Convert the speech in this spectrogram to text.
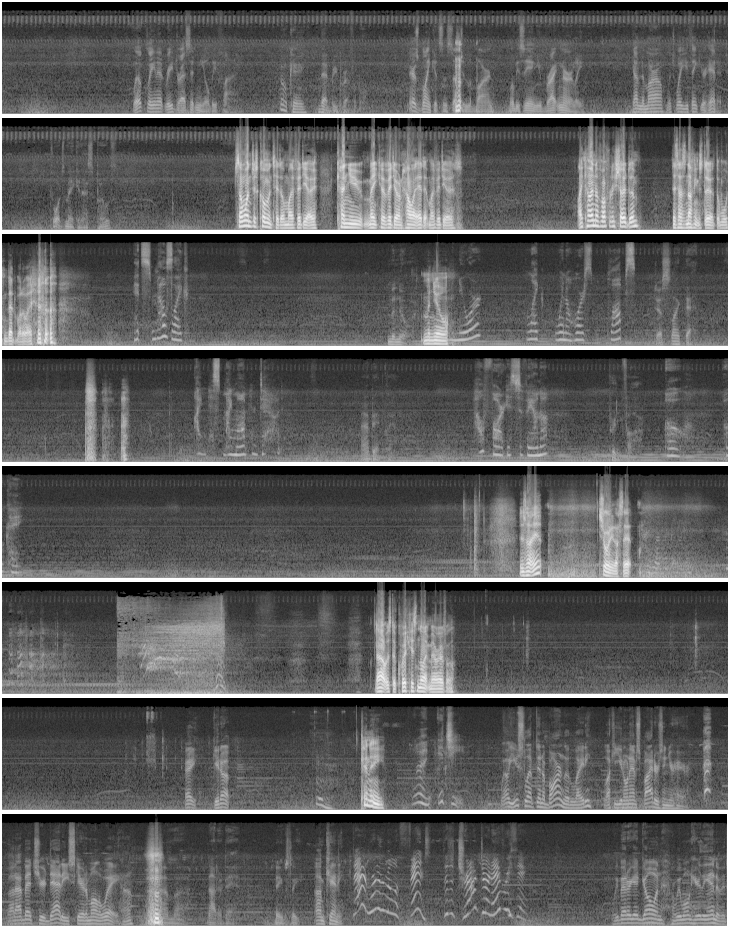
We'll clean it, redress it, and you'll be fine. Okay, that'd be preferable. There's blankets and such in the barn. We'll be seeing you bright and early. Come tomorrow, which way you think you're headed? Towards Macon, I suppose. Someone just commented on my video. Can you make a video on how I edit my videos? I kind of roughly showed them. This has nothing to do with The Walking Dead, by the way. It smells like. Manure. Manure. manure? Like when a horse plops? Just like that. I missed my mom and dad. I bet, Clem. How far is Savannah? Pretty far. Oh, okay. Is that it? Surely that's it. That was the quickest nightmare ever. Hey, get up. Kenny. I'm. Well, you slept in a barn, little lady. Lucky you don't have spiders in your hair. but I bet your daddy scared them all away, huh? I'm, uh, not her dad. Name's Lee. I'm Kenny. Dad, we're in the middle of a fence. There's a tractor and everything. We better get going, or we won't hear the end of it.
